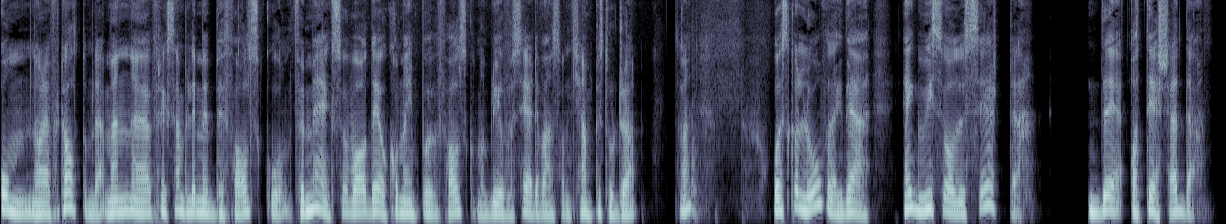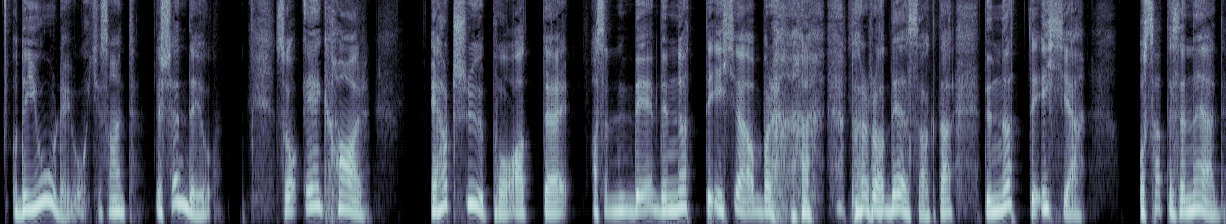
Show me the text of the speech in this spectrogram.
om når jeg fortalte om det, men uh, for eksempel det med befalsskolen. For meg så var det å komme inn på befalsskolen og bli offiser, det var en sånn kjempestor drøm. Sånn? Og jeg skal love deg det, jeg visualiserte det, at det skjedde. Og det gjorde det jo, ikke sant? Det skjedde jo. Så jeg har jeg har tro på at Altså, det, det nytter ikke, bare, bare det sagt, da, det nytter ikke å sette seg ned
